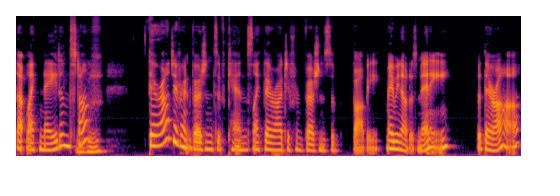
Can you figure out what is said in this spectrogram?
that like neighed and stuff. Mhm. There are different versions of Kens, like there are different versions of Barbie. Maybe not as many, but there are.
